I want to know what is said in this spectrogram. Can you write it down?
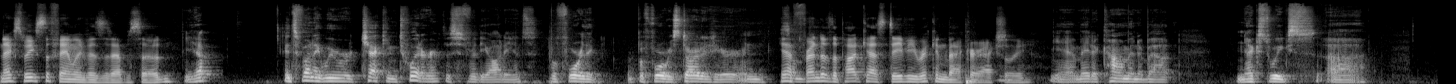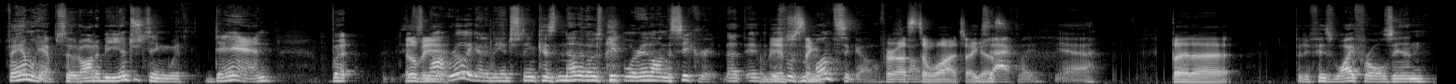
next week's the family visit episode. Yep. It's funny. We were checking Twitter. This is for the audience before the before we started here, and Yeah, some- friend of the podcast, Davey Rickenbacker, actually. yeah, made a comment about next week's uh, family episode ought to be interesting with Dan, but It'll it's not really going to be interesting because none of those people are in on the secret. That it, this was months ago for us to watch, I guess. Exactly. Yeah, But uh, but if his wife rolls in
